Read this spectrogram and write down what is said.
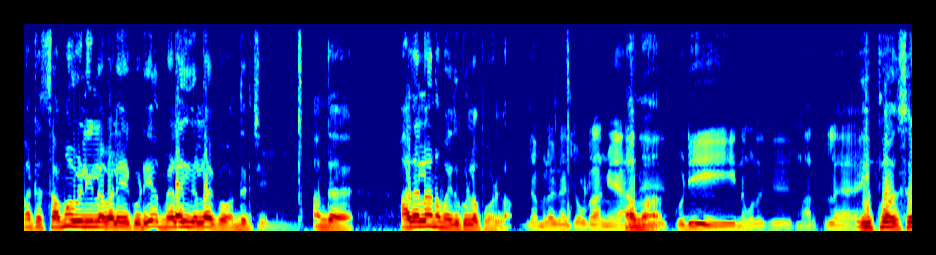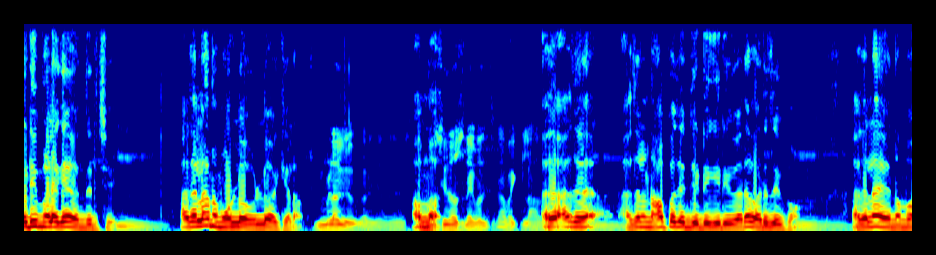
மற்ற சமவெளியில் விளையக்கூடிய மிளகுகள்லாம் இப்போ வந்துருச்சு. அந்த அதெல்லாம் நம்ம இதுக்குள்ளே போடலாம். இந்த மிளகு சொல்றாங்க. அது கொடி நம்மளுக்கு மரத்துல. இப்போ செடி மிளகே வந்துருச்சு. அதெல்லாம் நம்ம உள்ளே உள்ளே வைக்கலாம். மிளகு வைக்கலாம். அது அது அதெல்லாம் நாற்பத்தஞ்சு டிகிரி வரை வருது இப்போ. அதெல்லாம் நம்ம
